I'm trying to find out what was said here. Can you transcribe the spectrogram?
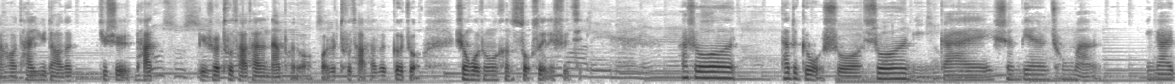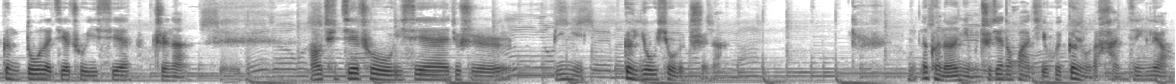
然后她遇到的，就是她，比如说吐槽她的男朋友，或者吐槽她的各种生活中很琐碎的事情。她说，她都给我说，说你应该身边充满，应该更多的接触一些直男，然后去接触一些就是比你更优秀的直男，那可能你们之间的话题会更有的含金量。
